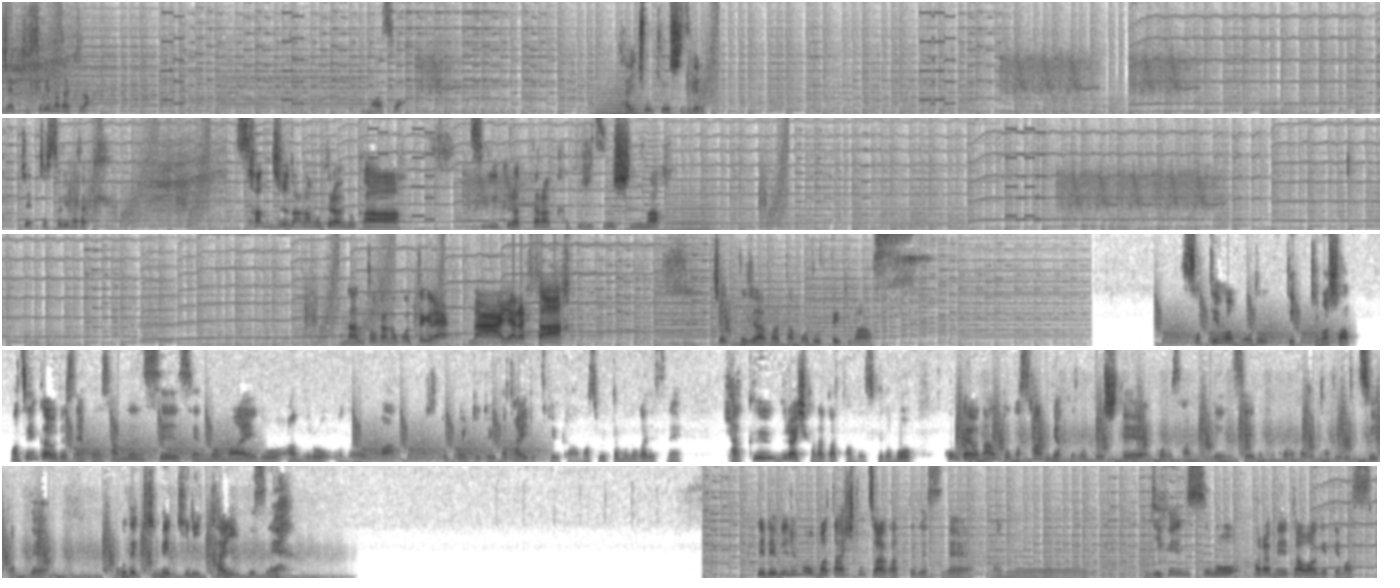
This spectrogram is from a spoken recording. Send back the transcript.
ジェットスリームアタックだ。まずは、隊長機を沈める。ジェットストリームアタック。37も食らうのか。次食らったら確実に死ぬな。なんとか残ってくれ。なあ、やられた。ちょっとじゃあまた戻ってきます。さては戻ってきました。まあ、前回はですね、この3年生戦の前のアムロの、まあ、ヒットポイントというか体力というか、まあそういったものがですね、100ぐらいしかなかったんですけども、今回はなんとか300残して、この3年生のところまでたどり着いたので、ここで決め切りたいですね。で、レベルもまた一つ上がってですね、あのー、ディフェンスのパラメータを上げてます。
